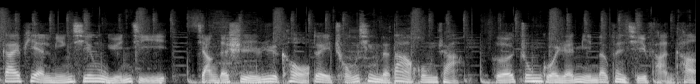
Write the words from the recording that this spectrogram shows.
该片明星云集，讲的是日寇对重庆的大轰炸和中国人民的奋起反抗。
